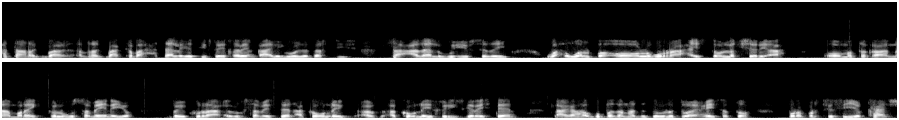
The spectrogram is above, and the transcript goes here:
xataa rag baa rag baa kabaha xataa laga siibtay qabeen qaaligooda dartiis. Saacadaa lagu iibsaday. Wax walba oo lagu raaxaysto luxury ah oo mataqaanaa maraykanka lagu sameynayo bay ku samaysteen akownay akownay fariis garaysteen lacagaha ugu badan hadda dowladdu ay haysato properties iyo cash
